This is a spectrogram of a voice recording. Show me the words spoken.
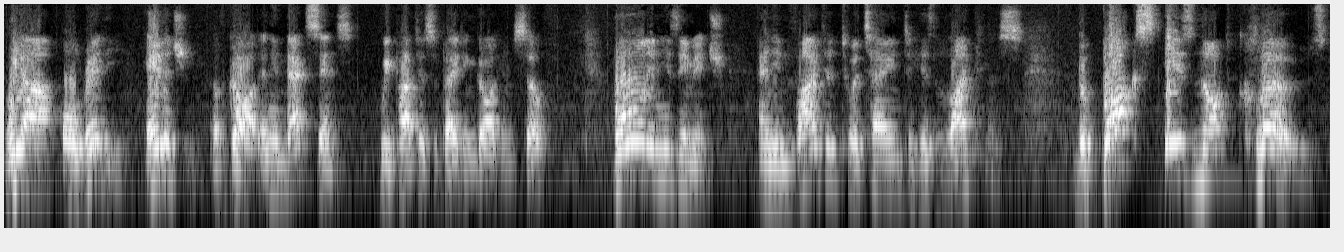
We are already energy of God, and in that sense, we participate in God Himself. Born in His image and invited to attain to His likeness. The box is not closed,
